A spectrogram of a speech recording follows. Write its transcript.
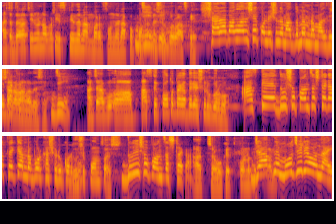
আচ্ছা যারা চিনবেন অবশ্যই স্ক্রিনে নাম্বার ফোন দেন। আপু কোন থেকে শুরু করব আজকে? সারা বাংলাদেশে কন্ডিশনের মাধ্যমে আমরা মাল দিয়ে সারা বাংলাদেশে? জি। আচ্ছা আপু আজকে কত টাকা থেকে শুরু করব? আজকে দুশো পঞ্চাশ টাকা থেকে আমরা বোরখা শুরু করব। টাকা। আচ্ছা ওকে কোন যা আপনি মজুরিও নাই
